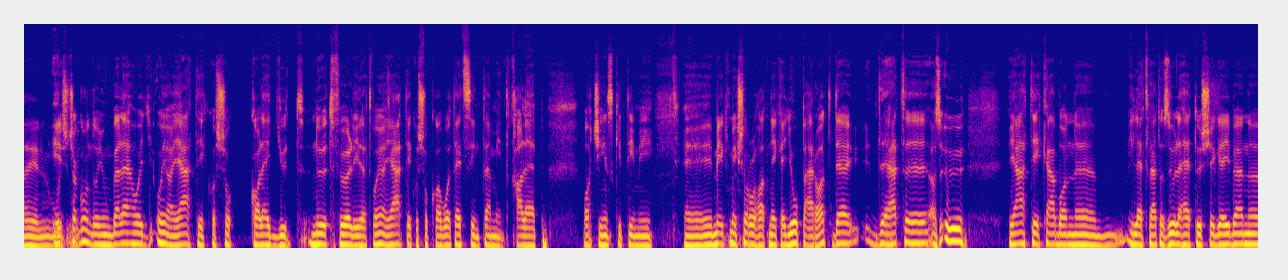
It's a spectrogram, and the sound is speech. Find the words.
Én úgy- És csak gondoljunk bele, hogy olyan játékosok együtt nőtt föl, illetve olyan játékosokkal volt egy szinten, mint Kalep, Bacsinski Timi, eh, még, még sorolhatnék egy jó párat, de, de hát eh, az ő játékában, illetve hát az ő lehetőségeiben eh,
